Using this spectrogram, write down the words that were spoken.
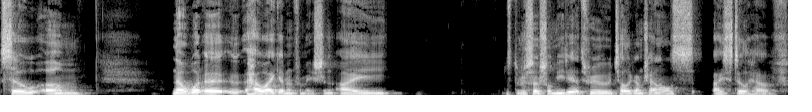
so um, now, what? Uh, how I get information? I through social media, through Telegram channels. I still have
